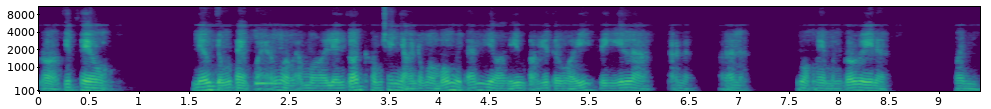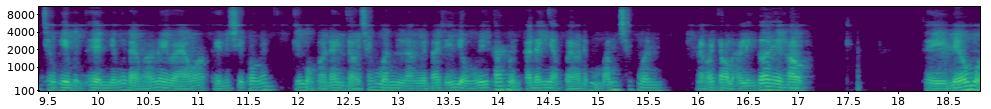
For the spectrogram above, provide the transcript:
Rồi, tiếp theo, nếu chủ tài khoản mà bạn mời liên kết không xác nhận trong vòng 48 giờ thì yêu cầu cho tự hủy, thì nghĩa là đây nè, đây nè, một ngày mình có ghi nè, mình sau khi mình thêm những cái tài khoản này vào á, thì nó sẽ có cái cái một là đang chờ xác minh là người ta sẽ dùng cái cách mình ta đăng nhập vào để mình bấm xác minh là có cho bạn liên kết hay không. Thì nếu mà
